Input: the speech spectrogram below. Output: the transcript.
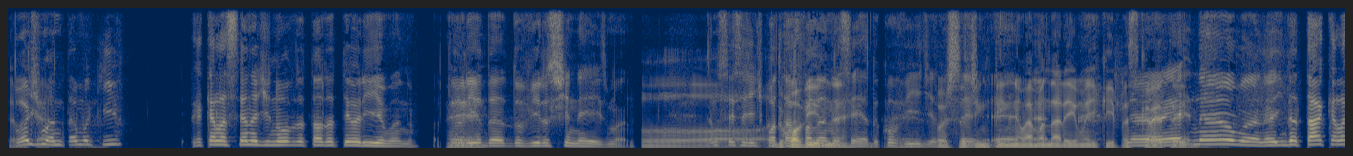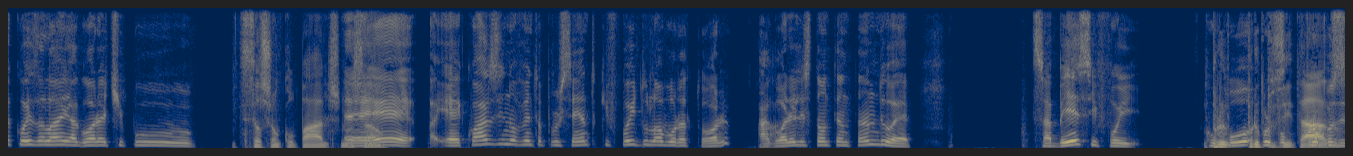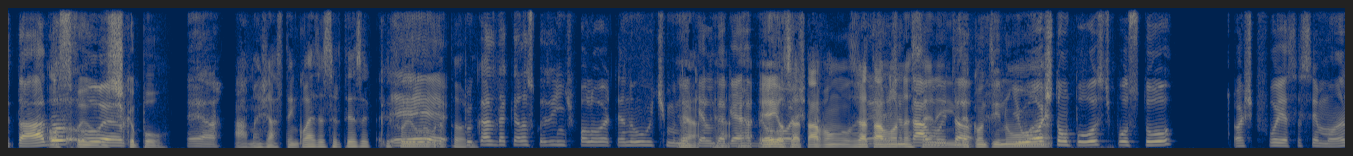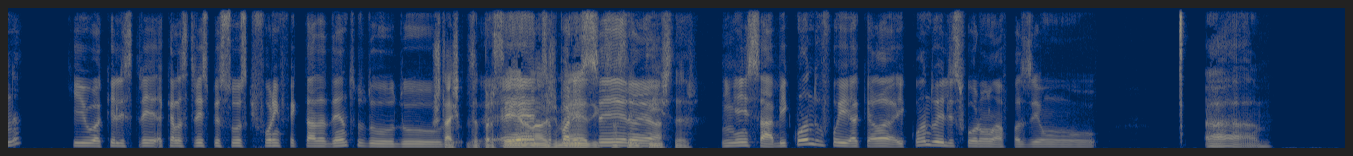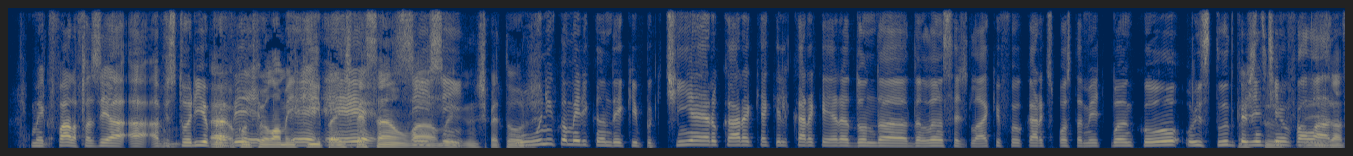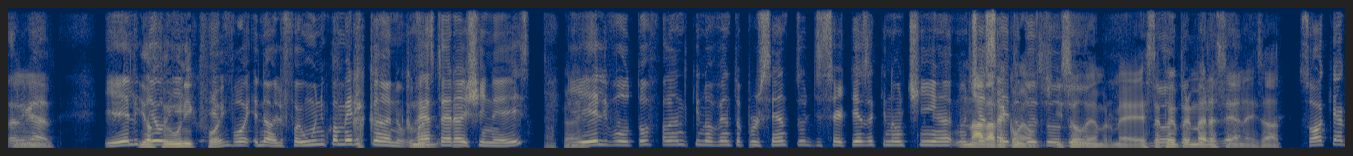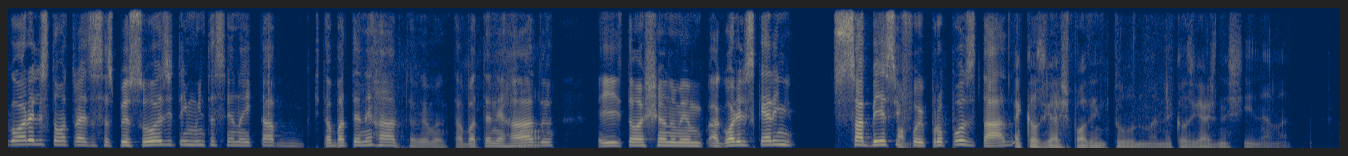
É Hoje, mano, estamos aqui com aquela cena de novo da tal da teoria, mano. A teoria É. da- do vírus chinês, mano. O- Eu não sei se a gente pode estar Covid, falando né? assim, é do Covid. eu não Depois o. Jinping É, não vai é. mandar aí uma equipa Não, secreta é- aí. não, mano, ainda tá aquela coisa lá e agora, tipo. Se eles são culpados, não são. É, é quase 90% que foi do laboratório. Ah. Agora eles estão tentando é saber se foi Pro- culpo- pro- propositado, propositado Ou se foi ou o é, escapou. É, Ah, mas já tem quase a certeza que foi o é, laboratório. por causa daquelas coisas que a gente falou até no último, Yeah, daquela da yeah, guerra. É, eles já biológica. estavam eles já É, estavam já na estavam cena, ainda continuam. E o Washington Post postou, acho que foi essa semana, que o- aqueles aquelas três pessoas que foram infectadas dentro do. do Os tais que do- desapareceram, é, né, os médicos, os é. cientistas. Ninguém sabe. E quando foi aquela. E quando eles foram lá fazer um. ah, como é que fala? Fazer a, a, a vistoria pra Ah, ver. quando foi lá uma é, equipa, a é, inspeção, sim, lá, sim. um inspetor. O único americano da equipe que tinha era o cara que aquele cara que era dono da, da Lancet lá, que foi o cara que supostamente bancou o estudo que O a gente estudo, tinha falado, tá exatamente. ligado? E ele, E ele deu- foi o único que e- foi? Não, ele foi o único americano. o resto era chinês. Ok. E ele voltou falando que 90% de certeza que não tinha, não Nada tinha a ver saído com do, do- Isso eu do- lembro. é, Essa foi a primeira cena, exato. Só que agora eles estão atrás dessas pessoas e tem muita cena aí que tá, que tá batendo errado, tá vendo, mano? Tá batendo errado e estão achando mesmo. Agora eles querem saber se Oh. foi propositado. Aqueles gajos podem tudo, mano. Aqueles gajos na China, mano.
